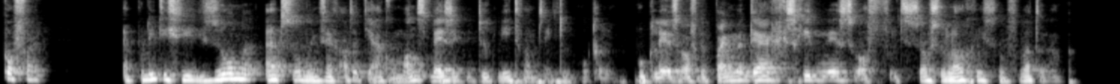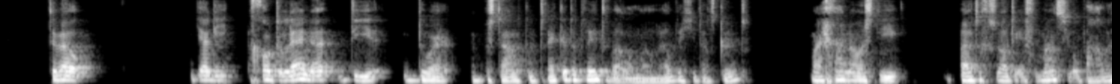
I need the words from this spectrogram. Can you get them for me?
koffer? Politici zonder uitzondering zeggen altijd: ja, romans lees ik natuurlijk niet, want ik moet een boek lezen over de parlementaire geschiedenis of iets sociologisch of wat dan ook. Terwijl, ja, die grote lijnen die je door het bestaan kunt trekken, dat weten we allemaal wel, dat je dat kunt. Maar ga nou eens die buitengesloten informatie ophalen.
